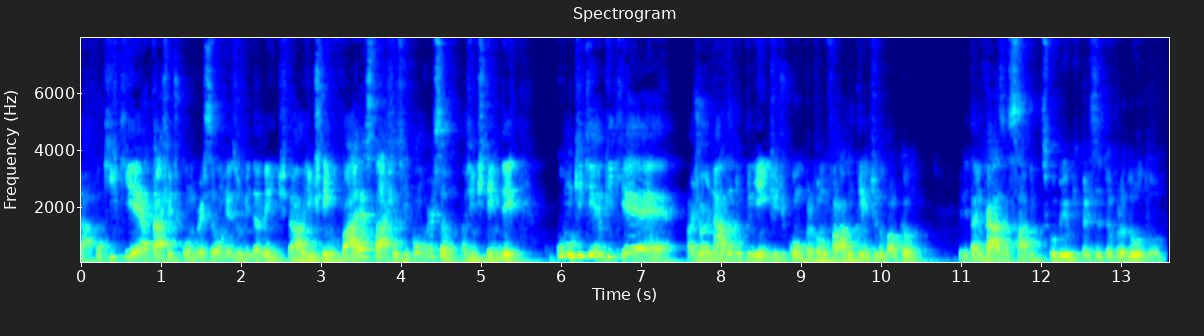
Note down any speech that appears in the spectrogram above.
Tá, o que, que é a taxa de conversão resumidamente, tá? A gente tem várias taxas de conversão. A gente tem de... Como, o que, que, é, o que, que é a jornada do cliente de compra? Vamos falar do cliente do balcão. Ele está em casa, sabe, descobriu que precisa do teu produto,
